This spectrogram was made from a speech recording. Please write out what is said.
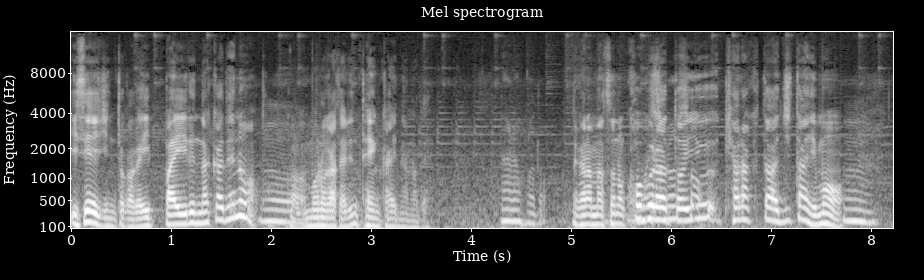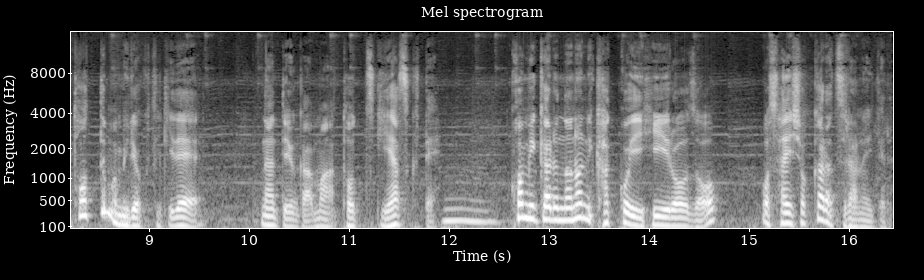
異星人とかがいっぱいいる中での、物語の展開なので。なるほど。だからまあそのコブラというキャラクター自体も、うん。とっても魅力的でなんていうかまあとっつきやすくて。うん。コミカルなのにかっこいいヒーロー像を最初から貫いてる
